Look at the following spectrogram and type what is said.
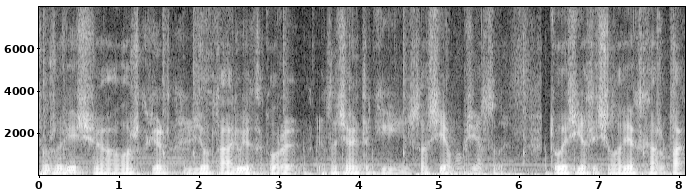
Все же речь о ваших клиентах идет о людях, которые изначально такие не совсем общественные. То есть, если человек, скажем так,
